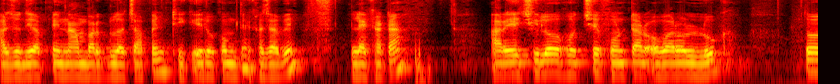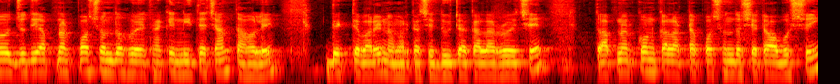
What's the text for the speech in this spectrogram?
আর যদি আপনি নাম্বারগুলো চাপেন, ঠিক এরকম দেখা যাবে লেখাটা। আর এই ছিল হচ্ছে ফোনটার ওভারঅল লুক তো যদি আপনার পছন্দ হয়ে থাকে, নিতে চান, তাহলে দেখতে পারেন, আমার কাছে দুইটা কালার রয়েছে। তো আপনার কোন কালারটা পছন্দ সেটা অবশ্যই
